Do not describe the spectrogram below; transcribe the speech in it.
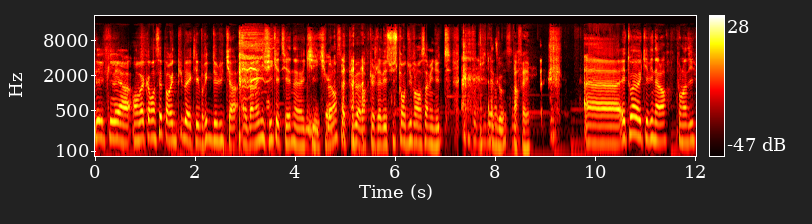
C'est clair. On va commencer par une pub avec les briques de Lucas. Eh ben magnifique, Étienne, euh, qui, qui balance la pub alors que je l'avais suspendu pendant 5 minutes. Let's go. Parfait. Euh, et toi, euh, Kevin, alors, ton lundi?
